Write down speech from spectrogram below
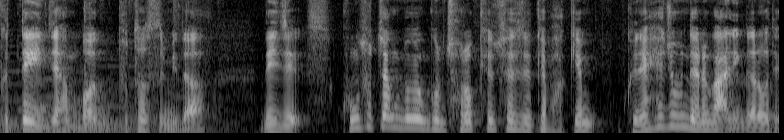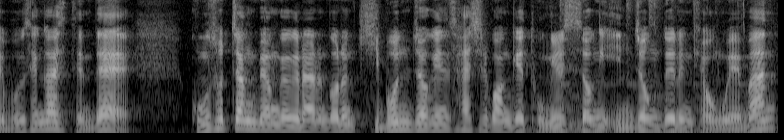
그때 이제 한번 붙었습니다. 근데 이제 공소장 변경 그럼 저렇게 수해서 이렇게 바뀌면 그냥 해주면 되는 거 아닌가라고 대부분 생각하실 텐데 공소장 변경이라는 거는 기본적인 사실관계 동일성이 인정되는 경우에만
